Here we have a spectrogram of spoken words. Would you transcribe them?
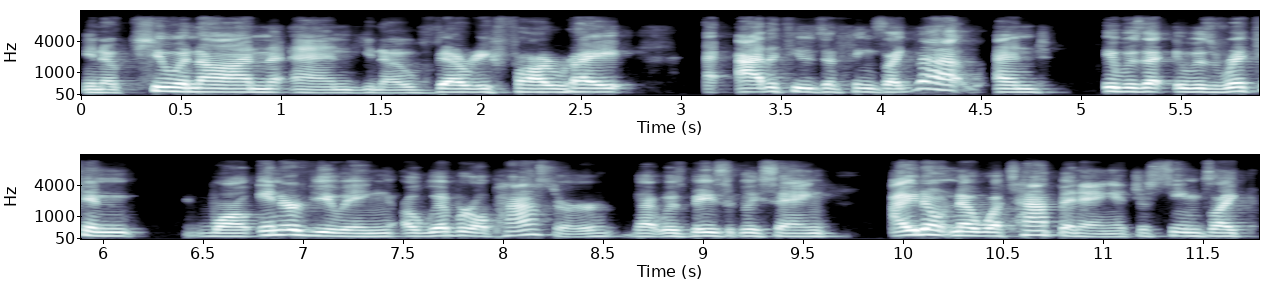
you know QAnon and you know very far right attitudes and things like that. And it was it was written while interviewing a liberal pastor that was basically saying, I don't know what's happening. It just seems like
